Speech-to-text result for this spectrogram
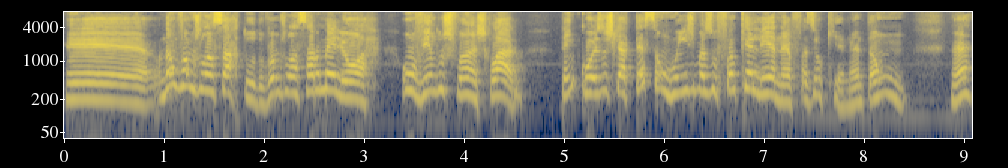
É, não vamos lançar tudo, vamos lançar o melhor, ouvindo os fãs, claro. Tem coisas que até são ruins, mas o fã quer ler, né? Fazer o quê, né? Então, né?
